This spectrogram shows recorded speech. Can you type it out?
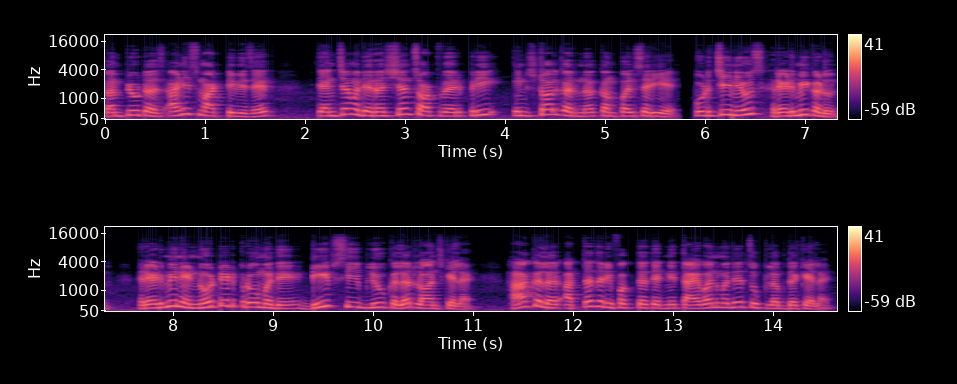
कम्प्युटर्स आणि स्मार्ट टी व्हीज आहेत त्यांच्यामध्ये रशियन सॉफ्टवेअर प्री इन्स्टॉल करणं कंपल्सरी आहे. पुढची न्यूज रेडमीकडून. रेडमीने नोट एट प्रोमध्ये deep sea blue colour launch केला आहे हा कलर आत्ता तरी फक्त त्यांनी तायवानमध्येच उपलब्ध केला आहे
